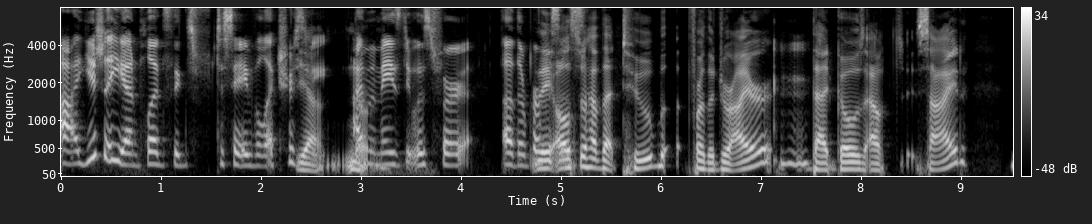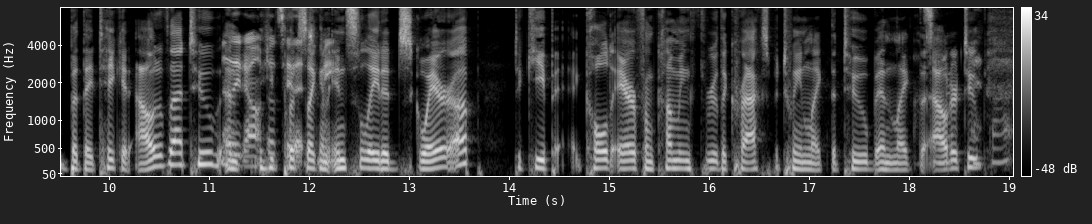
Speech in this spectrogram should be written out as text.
uh, usually he unplugs things to save electricity. Yeah, no. I'm amazed it was for other purposes. They also have that tube for the dryer Mm-hmm. that goes outside, but they take it out of that tube No, and they don't. he Don't puts like an me. insulated square up to keep cold air from coming through the cracks between like the tube and like the outer tube. I thought,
